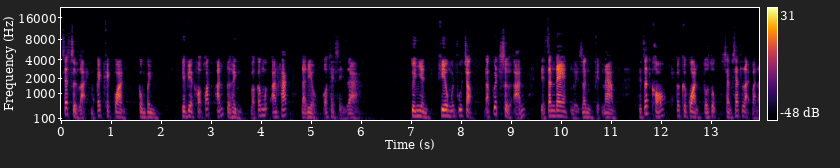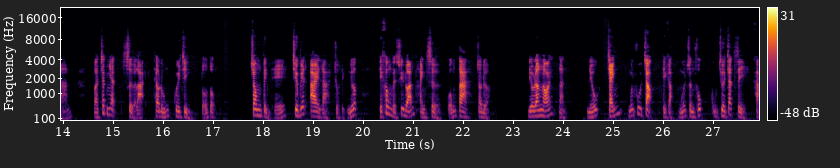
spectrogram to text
xét xử lại một cách khách quan, công bình, thì việc họ thoát án tử hình và các mức án khác là điều có thể xảy ra. Tuy nhiên, khi ông Nguyễn Phú Trọng đã quyết xử án để gian đe người dân Việt Nam, thì rất khó để các cơ quan tố tụng xem xét lại bản án và chấp nhận xử lại theo đúng quy trình tố tụng. Trong tình thế chưa biết ai là chủ tịch nước thì không thể suy đoán hành xử của ông ta cho được. Điều đáng nói là nếu tránh Nguyễn Phú Trọng thì gặp Nguyễn Xuân Phúc cũng chưa chắc gì khả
